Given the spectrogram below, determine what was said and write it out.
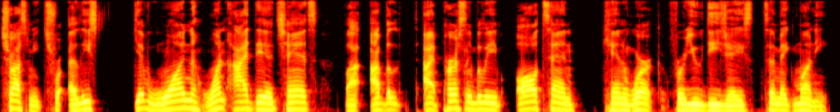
Trust me, tr- at least give one one idea a chance. But I be- I personally believe all 10 can work for you DJs to make money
